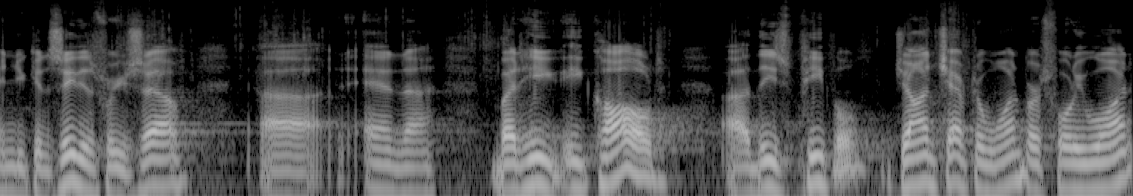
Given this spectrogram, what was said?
and you can see this for yourself. Uh, and uh, but he he called uh, these people. John chapter one verse forty one.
